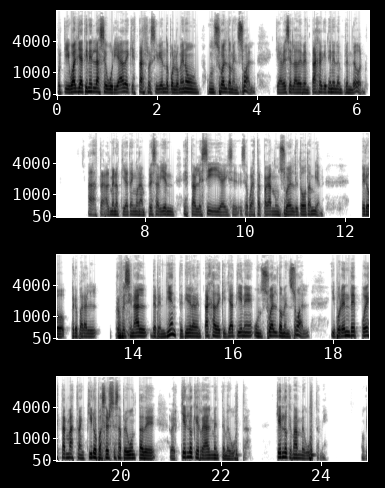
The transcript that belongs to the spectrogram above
porque igual ya tienes la seguridad de que estás recibiendo por lo menos un, sueldo mensual, que a veces es la desventaja que tiene el emprendedor. Hasta al menos que ya tenga una empresa bien establecida y se, se pueda estar pagando un sueldo y todo también. Pero, pero para el profesional dependiente tiene la ventaja de que ya tiene un sueldo mensual y por ende puede estar más tranquilo para hacerse esa pregunta de, a ver, ¿qué es lo que realmente me gusta? ¿Qué es lo que más me gusta a mí? ¿Ok?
